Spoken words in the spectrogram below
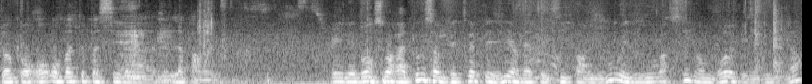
Donc on, va te passer la, parole. Oui, mais bonsoir à tous, ça me fait très plaisir d'être ici parmi vous et de vous voir si nombreux, bien évidemment.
